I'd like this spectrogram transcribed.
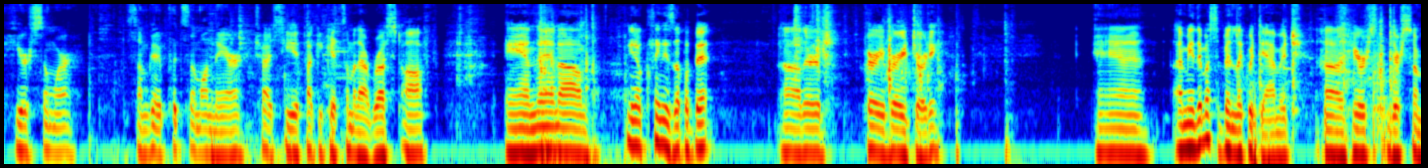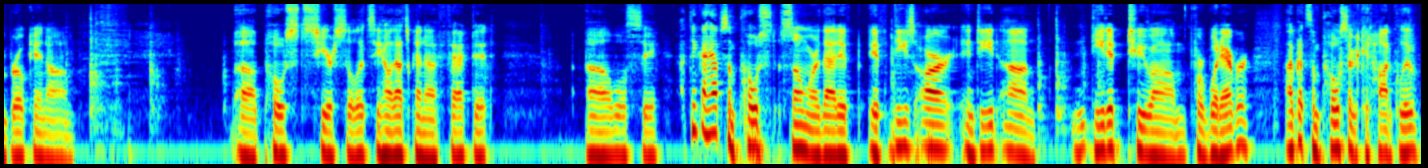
here somewhere. So I'm going to put some on there, try to see if I could get some of that rust off. And then, um, you know, clean these up a bit. Uh, they're very, very dirty. And, I mean, there must have been liquid damage. Uh, here's, there's some broken um, uh, posts here, so let's see how that's going to affect it. Uh, we'll see. I think I have some posts somewhere that if if these are indeed um, needed to um, for whatever, I've got some posts that we could hot glue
